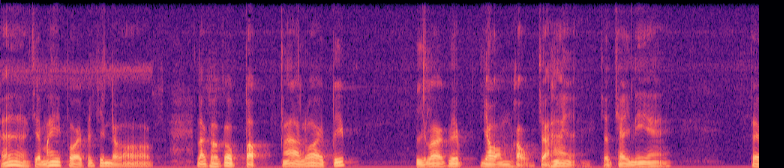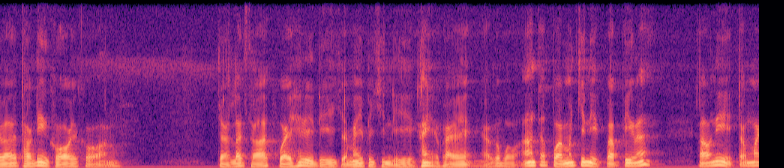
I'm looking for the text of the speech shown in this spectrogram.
เออ จะไม่ปล่อยไปกินดอก แล้วเขาก็ปรับห้าร้อยปิ๊บสี่ร้อยปิ๊บยอมเขาจะให้จะใช่นี้แต่ว่าเท่านี้ขอไปก่อน จะรักษาควายให้ดีๆจะไม่ไปกินอีกให้อภัยเขาก็บอกอ้าวถ้าปล่อยมันกินอีกปรับอีกนะเอานี่ต้องไม่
